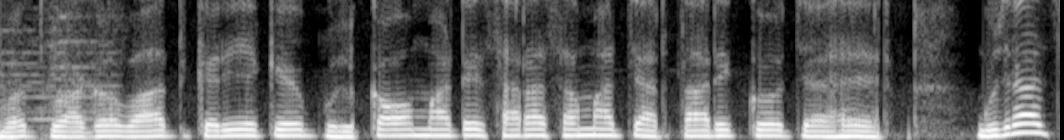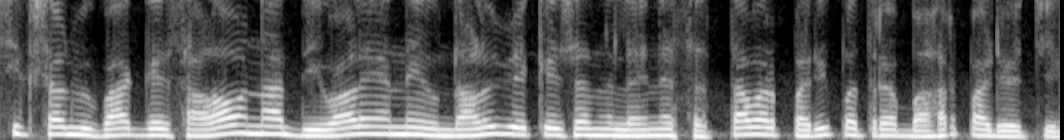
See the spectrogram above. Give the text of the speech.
વધુ આગળ વાત કરીએ કે ભૂલકાઓ માટે સારા સમાચાર. તારીખો જાહેર. ગુજરાત શિક્ષણ વિભાગે શાળાઓના દિવાળી અને ઉનાળુ વેકેશનને લઈને સત્તાવાર પરિપત્ર બહાર પાડ્યો છે.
